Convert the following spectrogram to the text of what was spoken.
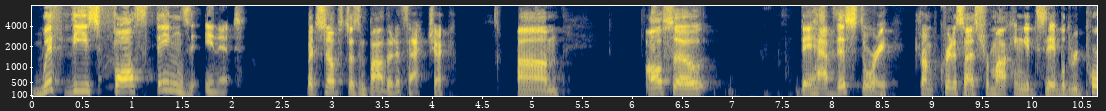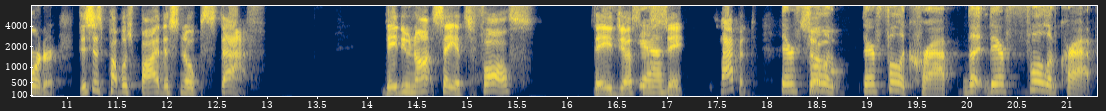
with these false things in it, but Snopes doesn't bother to fact check. Um, also, they have this story: Trump criticized for mocking a disabled reporter. This is published by the Snopes staff. They do not say it's false; they just yeah. say it happened. They're full so, of they're full of crap. They're full of crap,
